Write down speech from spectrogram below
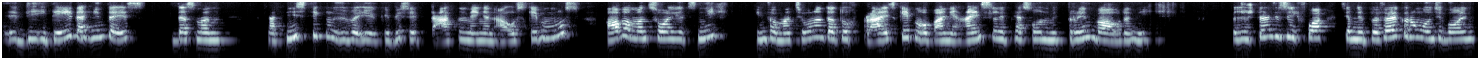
Äh, die Idee dahinter ist, dass man Statistiken über gewisse Datenmengen ausgeben muss, aber man soll jetzt nicht Informationen dadurch preisgeben, ob eine einzelne Person mit drin war oder nicht. Also stellen Sie sich vor, Sie haben eine Bevölkerung und Sie wollen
